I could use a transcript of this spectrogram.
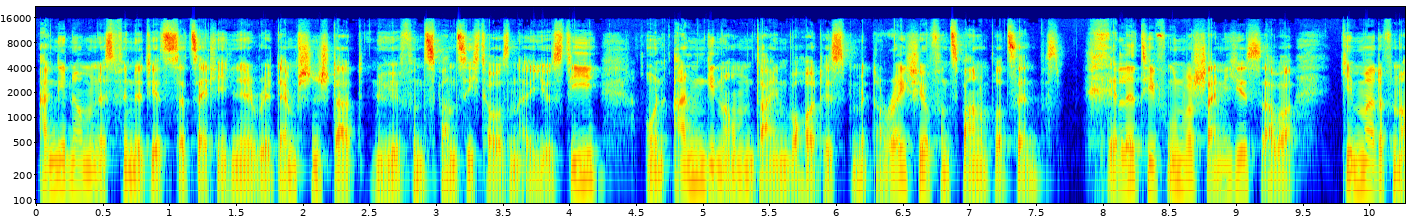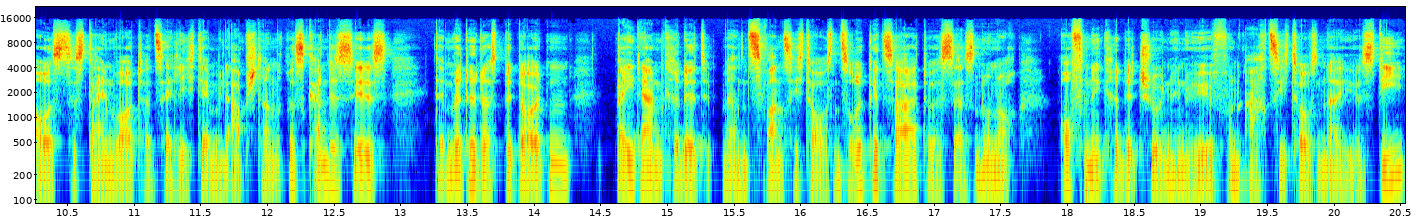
Angenommen, es findet jetzt tatsächlich eine Redemption statt in Höhe von 20.000 LUSD und angenommen, dein Wort ist mit einer Ratio von 200%, was relativ unwahrscheinlich ist, aber Gehen wir davon aus, dass dein Wort tatsächlich der mit Abstand riskanteste ist, dann würde das bedeuten, bei deinem Kredit werden 20.000 zurückgezahlt, du hast also nur noch offene Kreditschulden in Höhe von 80.000 LUSD,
